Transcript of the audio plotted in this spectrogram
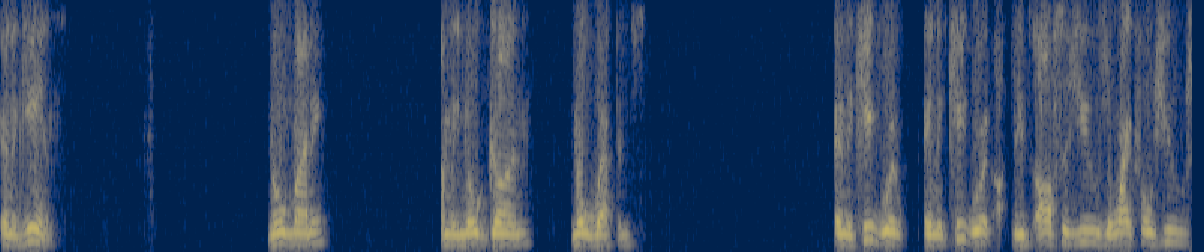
And again, no money, I mean, no gun, no weapons. And the keyword, and the keyword these officers use and white folks use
